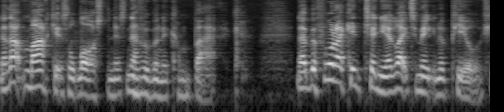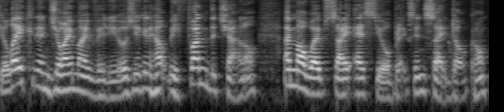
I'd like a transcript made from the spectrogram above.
Now that market's lost and it's never going to come back. Now before I continue I'd like to make an appeal. If you like and enjoy my videos you can help me fund the channel and my website scobricsinsight.com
